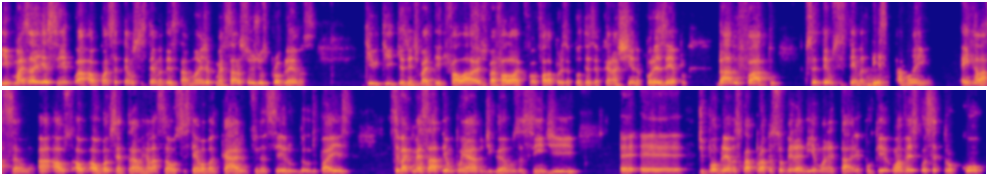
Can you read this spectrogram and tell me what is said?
E, mas aí, assim, quando você tem um sistema desse tamanho, já começaram a surgir os problemas que, que, que a gente vai ter que falar. A gente vai falar, falar, por exemplo, outro exemplo que é na China. Por exemplo, dado o fato que você tem um sistema desse tamanho em relação a, ao, ao, Banco Central, em relação ao sistema bancário, financeiro do, do país, você vai começar a ter um punhado, digamos assim, de, é, é, de problemas com a própria soberania monetária. Porque uma vez que você trocou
